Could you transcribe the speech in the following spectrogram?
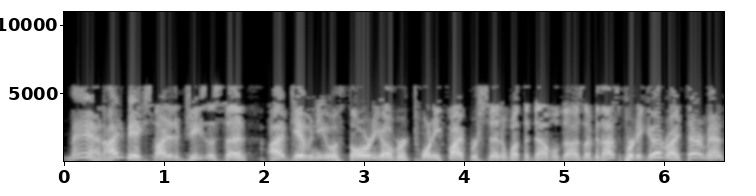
Man, I'd be excited if Jesus said, I've given you authority over 25% of what the devil does. I mean, that's pretty good right there, man.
